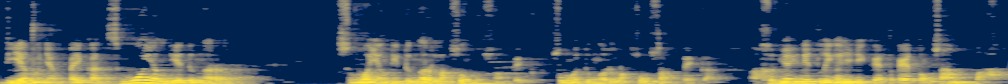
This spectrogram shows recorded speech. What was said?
dia menyampaikan semua yang dia dengar. Semua yang didengar langsung sampaikan. Semua dengar langsung sampaikan. Akhirnya ini telinganya diketok tong sampah.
